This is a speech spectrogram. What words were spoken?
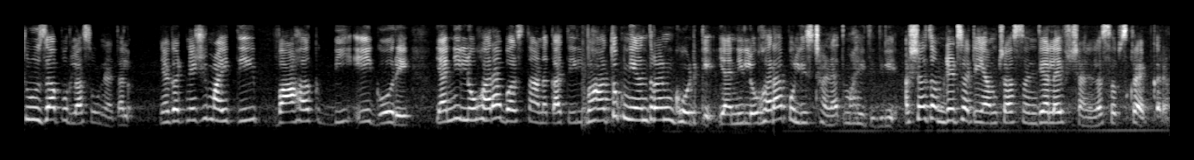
तुळजापूरला सोडण्यात आलं. या घटनेची माहिती वाहक बी ए गोरे यांनी लोहारा बस स्थानकातील वाहतूक नियंत्रण घोडके यांनी लोहारा पोलीस ठाण्यात माहिती दिली. अशाच अपडेटसाठी आमच्या संध्या लाईफ चॅनलला सबस्क्राईब करा.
